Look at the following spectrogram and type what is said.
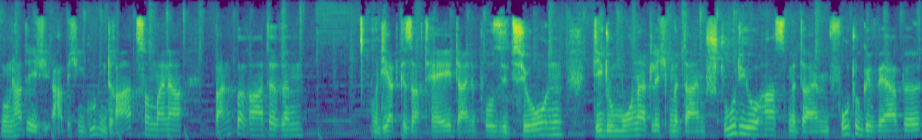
Nun hatte ich habe ich einen guten Draht zu meiner Bankberaterin und die hat gesagt, hey, deine Position, die du monatlich mit deinem Studio hast, mit deinem Fotogewerbe,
